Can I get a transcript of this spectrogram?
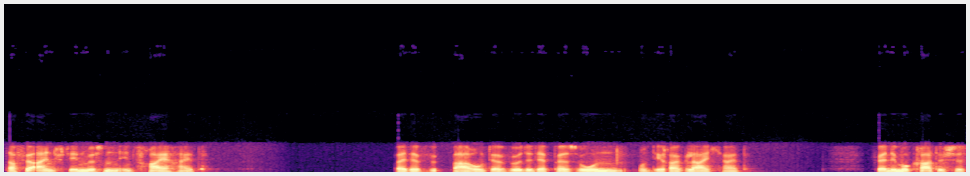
dafür einstehen müssen in Freiheit, bei der Wahrung der Würde der Person und ihrer Gleichheit, für ein demokratisches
